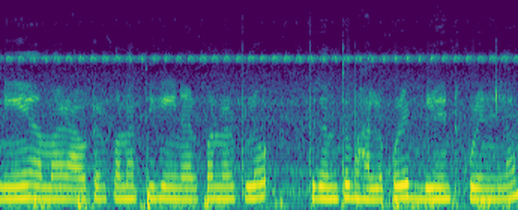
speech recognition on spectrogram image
নিয়ে আমার আউটার কর্নার থেকে ইনার কর্নারগুলো পর্যন্ত ভালো করে ব্লেন্ড করে নিলাম।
